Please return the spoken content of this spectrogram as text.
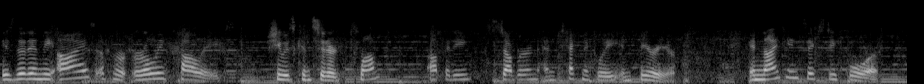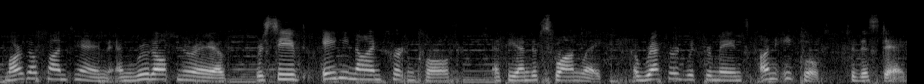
is that in the eyes of her early colleagues, she was considered plump, uppity, stubborn, and technically inferior. In 1964, Margot Fonteyn and Rudolf Nureyev received 89 curtain calls at the end of Swan Lake, a record which remains unequaled to this day.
